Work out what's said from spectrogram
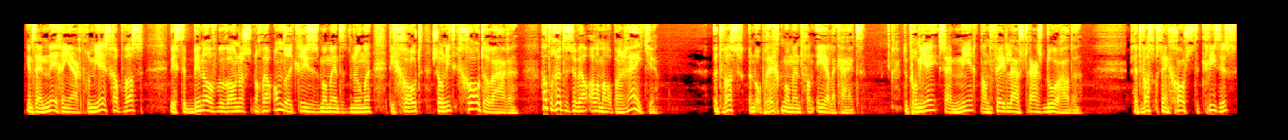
in zijn negenjarig premierschap was, wisten binnenhofbewoners nog wel andere crisismomenten te noemen die groot, zo niet groter waren. Had Rutte ze wel allemaal op een rijtje? Het was een oprecht moment van eerlijkheid. De premier zei meer dan veel luisteraars door hadden. Het was zijn grootste crisis,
